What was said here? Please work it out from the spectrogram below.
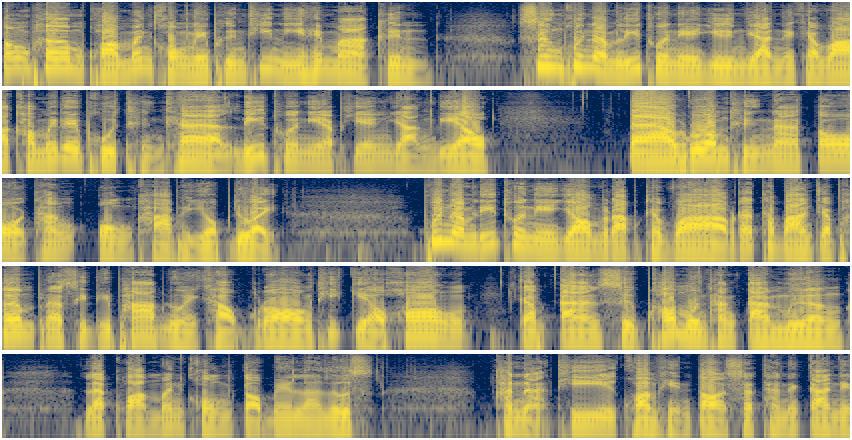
ต้องเพิ่มความมั่นคงในพื้นที่นี้ให้มากขึ้น ซึ่งผู้นำลิทัวเนียยืนยันนะครับว่าเขาไม่ได้พูดถึงแค่ลิทัวเนียเพียงอย่างเดียว แต่รวมถึงนาโต้ทั้งองค์คาพยพด้วย ผู้นำลิทัวเนียยอมรับครับว่ารัฐบาลจะเพิ่มประสิทธิภาพหน่วยข่าวกรองที่เกี่ยวข้องกับการสืบข้อมูลทางการเมือง และความมั่นคงต่อเบลารุสขณะที่ความเห็นต่อสถานการณ์ใน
